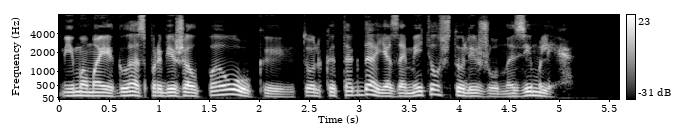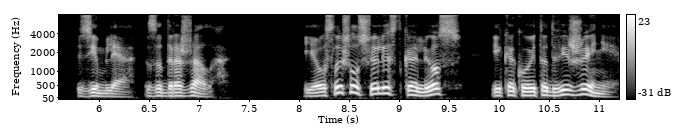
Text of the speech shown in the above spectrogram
Мимо моих глаз пробежал паук, и только тогда я заметил, что лежу на земле. Земля задрожала. Я услышал шелест колес и какое-то движение.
